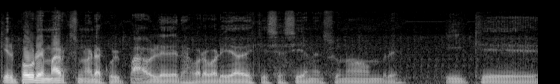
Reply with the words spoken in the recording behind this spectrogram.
que el pobre Marx no era culpable de las barbaridades que se hacían en su nombre y que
